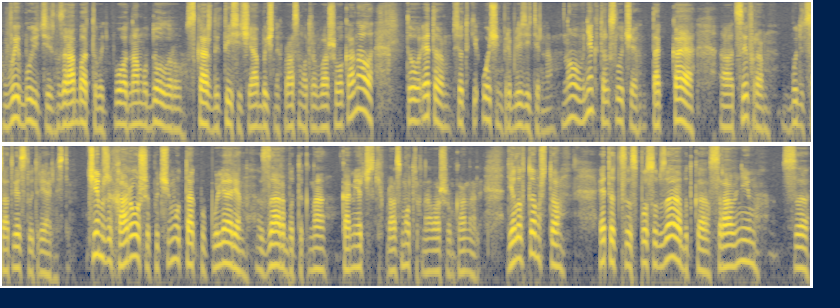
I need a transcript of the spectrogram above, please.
вы будете зарабатывать по одному доллару с каждой тысячи обычных просмотров вашего канала, то это все-таки очень приблизительно. Но в некоторых случаях такая а, цифра будет соответствовать реальности. Чем же хороший, почему так популярен заработок на коммерческих просмотрах на вашем канале? Дело в том, что этот способ заработка сравним с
